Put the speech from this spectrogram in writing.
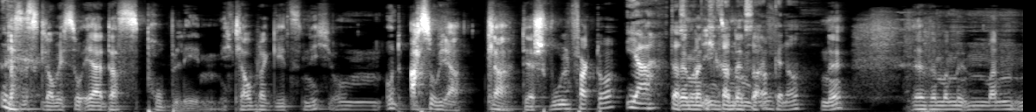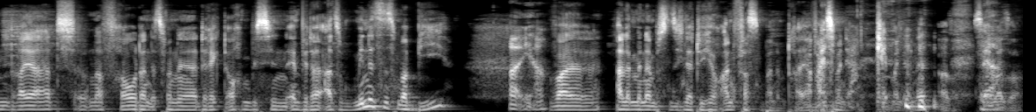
Das ist, glaube ich, so eher das Problem. Ich glaube, da geht's nicht um. Und ach so, ja, klar, der Schwulenfaktor. Ja, das wollte ich gerade noch sagen, darf, genau. Ne? Äh, wenn man mit einem Mann einen Dreier hat und einer Frau, dann ist man ja direkt auch ein bisschen entweder, also mindestens mal bi. Ah, ja. Weil alle Männer müssen sich natürlich auch anfassen bei einem Dreier. Weiß man ja, kennt man ja, ne? Also selber ja. so.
